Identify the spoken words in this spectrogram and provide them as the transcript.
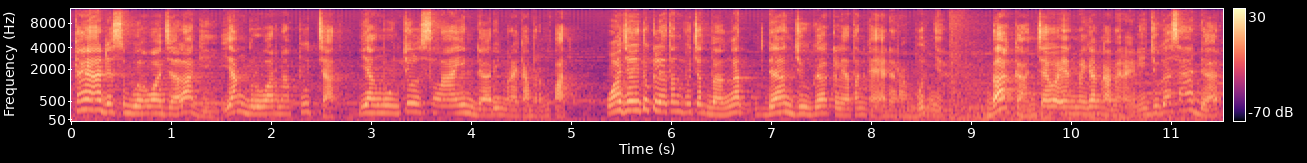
Kayak ada sebuah wajah lagi yang berwarna pucat yang muncul selain dari mereka berempat. Wajah itu kelihatan pucat banget dan juga kelihatan kayak ada rambutnya. Bahkan cewek yang megang kamera ini juga sadar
